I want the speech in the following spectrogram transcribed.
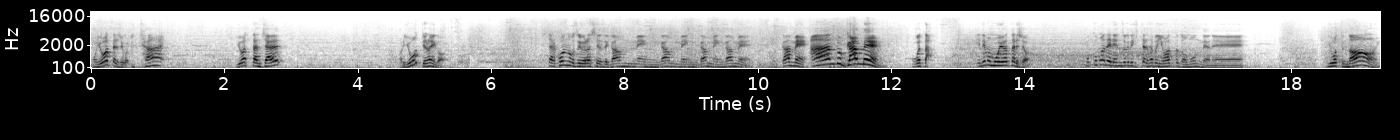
もう弱ったでしょこれ痛い。弱ったんちゃう？あれ弱ってないか。したら今度こそ寄らしてください顔面顔面顔面顔面。顔面。アンド顔面。分かった。いやでももう弱ったでしょ。ここまで連続できたら多分弱ったと思うんだよね。弱ってない。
